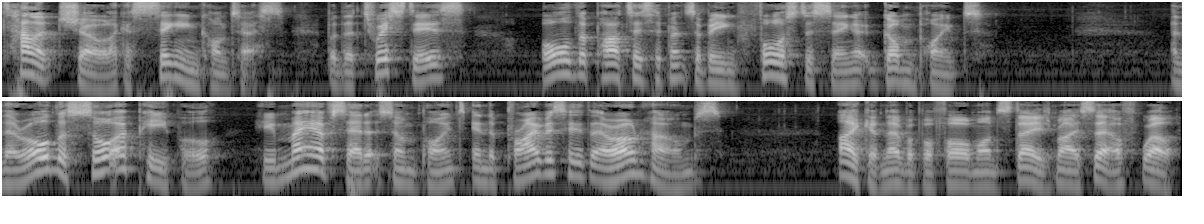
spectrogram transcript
talent show, like a singing contest? But the twist is, all the participants are being forced to sing at gunpoint. And they're all the sort of people who may have said at some point in the privacy of their own homes, I could never perform on stage myself. Well,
